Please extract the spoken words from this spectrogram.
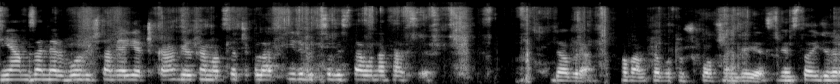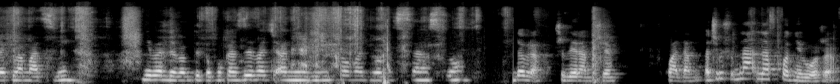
Miałam zamiar włożyć tam jajeczka wielkanocne, czekoladki, żeby to sobie stało na tacy. Dobra, chowam to, bo tu szkło wszędzie jest, więc to idzie do reklamacji. Nie będę wam tego pokazywać, ani linkować, bo bez sensu. Dobra, przebieram się. Wkładam. Znaczy na, na spodnie włożę,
